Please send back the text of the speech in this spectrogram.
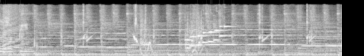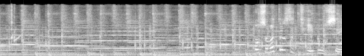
There's a beam. Also, what does the table say?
